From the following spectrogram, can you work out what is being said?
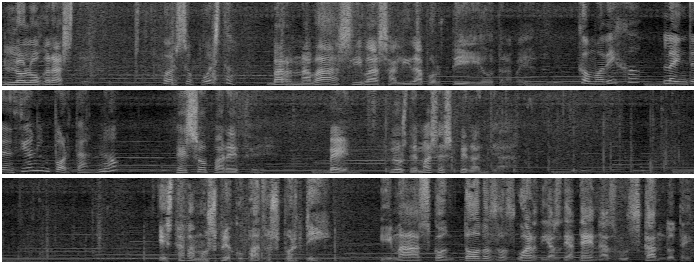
Lo lograste. Por supuesto. Barnabás iba a salir a por ti otra vez. Como dijo, la intención importa, ¿no? Eso parece. Ven, los demás esperan ya. Estábamos preocupados por ti. Y más con todos los guardias de Atenas buscándote.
